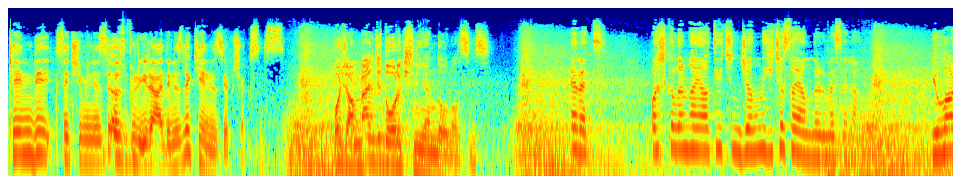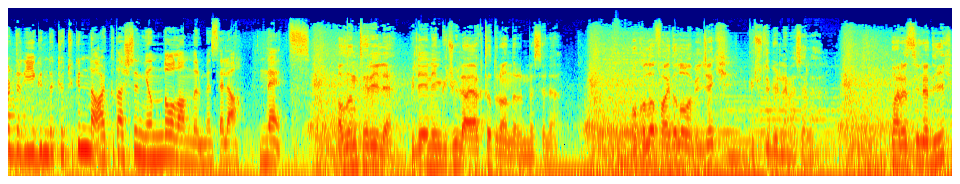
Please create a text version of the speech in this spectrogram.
kendi seçiminizi özgür iradenizle kendiniz yapacaksınız. Hocam bence doğru kişinin yanında olmalısınız. Evet. Başkalarının hayatı için canını hiçe sayanları mesela. Yıllardır iyi günde kötü günde arkadaşların yanında olanları mesela. Net. Alın teriyle, bileğinin gücüyle ayakta duranların mesela. Okula faydalı olabilecek güçlü birine mesela. Parasıyla değil,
